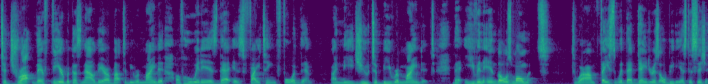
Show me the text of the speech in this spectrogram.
to drop their fear because now they are about to be reminded of who it is that is fighting for them. I need you to be reminded that even in those moments, to where I'm faced with that dangerous obedience decision,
